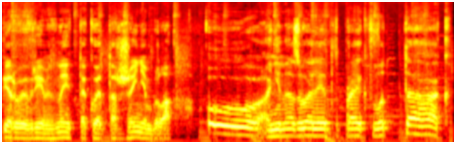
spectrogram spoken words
первое время, знаете, такое отторжение было. О, они назвали этот проект вот так.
